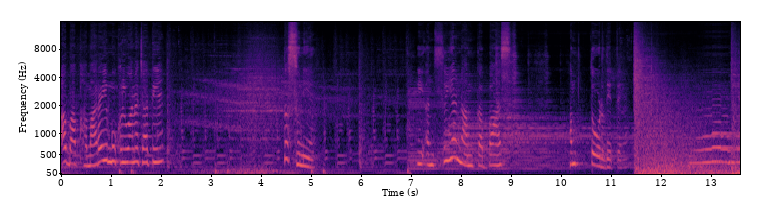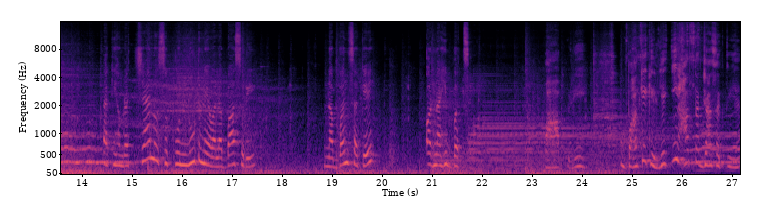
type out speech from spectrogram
अब आप हमारा ही मुँह खुलवाना चाहती हैं? तो सुनिए ये अनसुईया नाम का बाँस हम तोड़ देते हैं। ताकि हमारा चैन और सुकून लूटने वाला बांसुरी न बन सके और न ही बच सके। बाप रे। बांके के लिए ये हद तक जा सकती है।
